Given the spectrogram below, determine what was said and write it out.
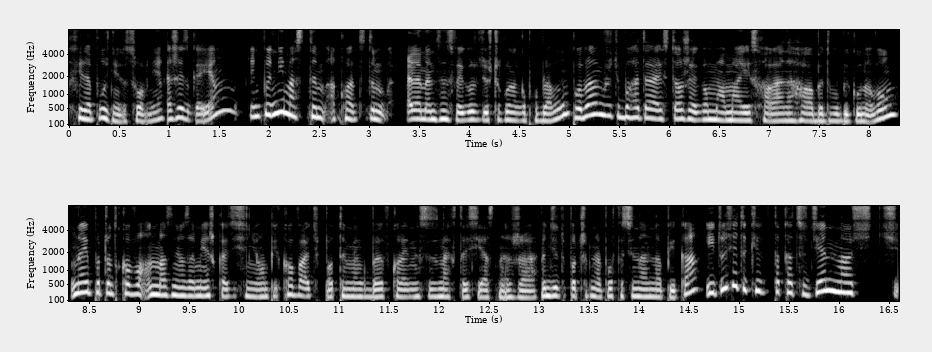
chwilę później dosłownie, że jest gejem, jakby nie ma z tym akurat z tym elementem swojego życia szczególnego problemu. Problemem w życiu bohatera jest to, że jego mama jest chora na chorobę dwubiegunową. No i początkowo on ma z nią zamieszkać i się nią opiekować, potem jakby w kolejnych sezonach staje się jasne, że będzie tu potrzebna profesjonalna opieka. I tu się takie, taka codzienność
